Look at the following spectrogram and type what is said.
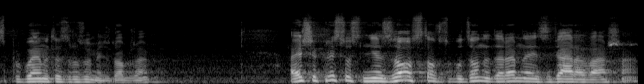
Spróbujemy to zrozumieć, dobrze? A jeśli Chrystus nie został wzbudzony, daremna jest wiara wasza.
